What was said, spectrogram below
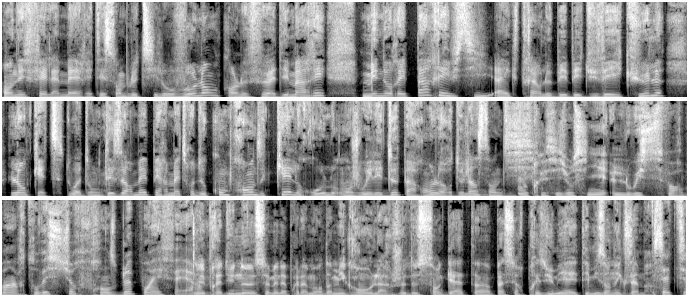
En effet, la mère était, semble-t-il, au volant quand le feu a démarré, mais n'aurait pas réussi à extraire le bébé du véhicule. L'enquête doit donc désormais permettre de comprendre quel rôle ont joué les deux parents lors de l'incendie. Une précision signée Louis Forbin à retrouver sur francebleu.fr. Près d'une semaine après la mort d'un migrant au large de Sangat, un passeur présumé a été mis en examen. Cet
